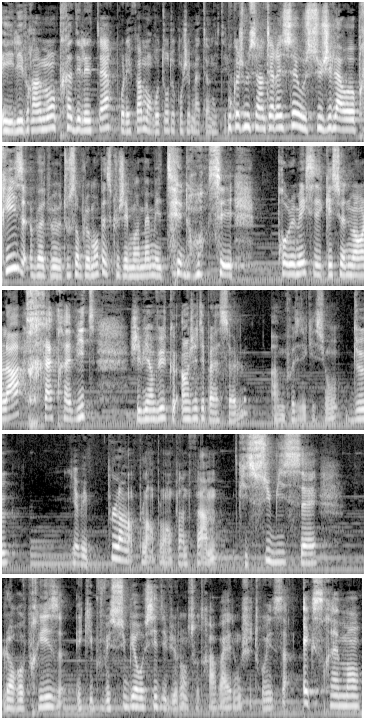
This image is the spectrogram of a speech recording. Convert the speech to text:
et il est vraiment très délétère pour les femmes en retour de congé maternité. Pourquoi je me suis intéressée au sujet de la reprise bah, euh, Tout simplement parce que j'ai moi-même été dans ces problématiques, ces questionnements-là très très vite. J'ai bien vu que, un, j'étais pas la seule à me poser des questions. Deux, il y avait plein, plein, plein, plein de femmes qui subissaient leur reprise et qui pouvaient subir aussi des violences au travail. Donc j'ai trouvé ça extrêmement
